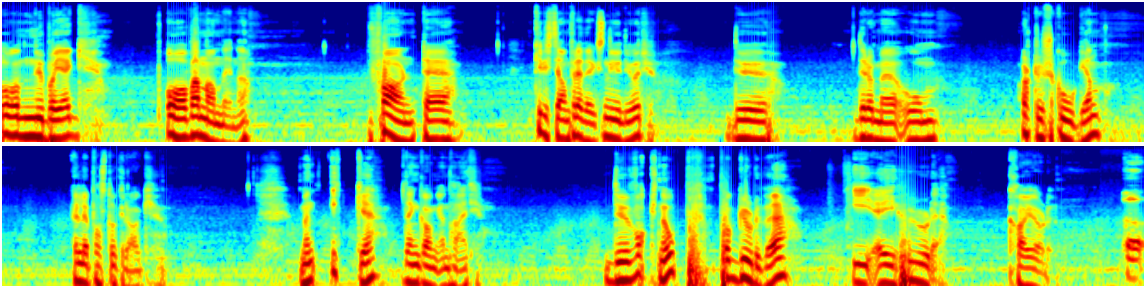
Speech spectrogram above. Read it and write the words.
og nubbojegg og vennene dine. Faren til Christian Fredriksen jr. Du drømmer om Arthur Skogen eller Pastor Krag. Men ikke den gangen her. Du våkner opp på gulvet i ei hule. Hva gjør du? Uh,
